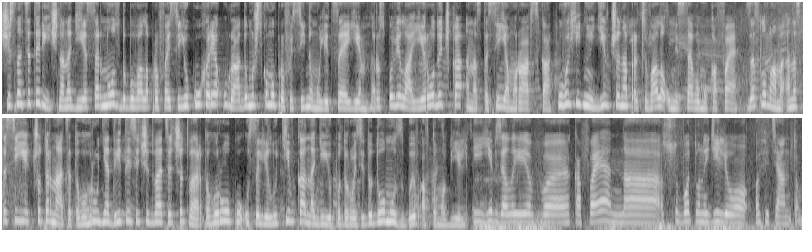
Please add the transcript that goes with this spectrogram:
16-річна Надія Сарно здобувала професію кухаря у Радомирському професійному ліцеї, розповіла її родичка Анастасія Моравська. У вихідні дівчина працювала у місцевому кафе. За словами Анастасії, 14 грудня 2024 року у селі Лутівка Надію по дорозі додому збив автомобіль. Її взяли в кафе на суботу-неділю офіціантом.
